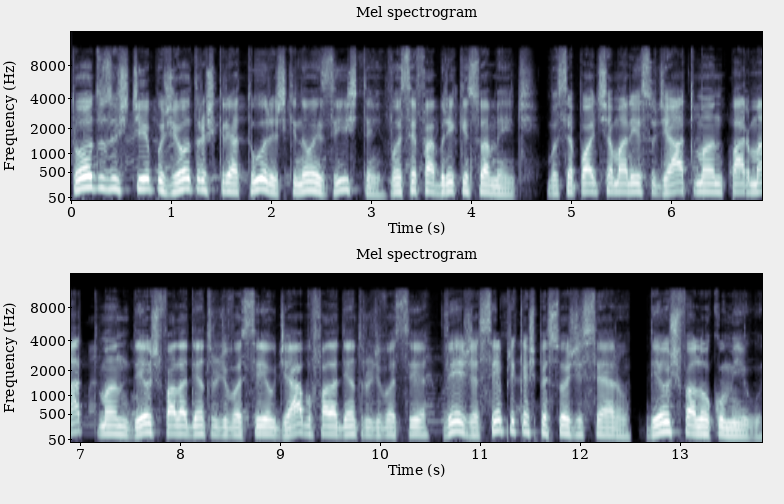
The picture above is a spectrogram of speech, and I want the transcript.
Todos os tipos de outras criaturas que não existem, você fabrica em sua mente. Você pode chamar isso de Atman, Paramatman, Deus fala dentro de você, o diabo fala dentro de você. Veja, sempre que as pessoas disseram, Deus falou comigo,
